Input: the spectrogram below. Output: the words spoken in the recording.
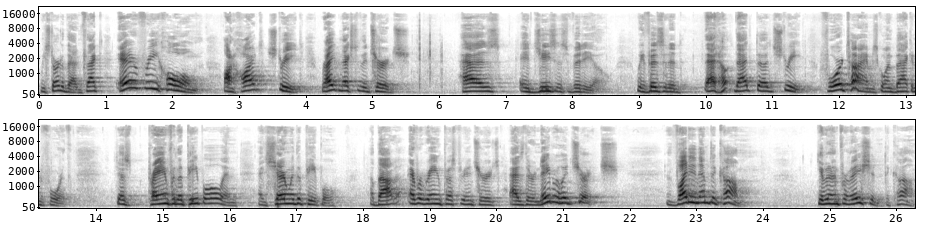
we started that. In fact, every home on Hart Street, right next to the church, has a Jesus video. We visited that, that uh, street four times, going back and forth, just praying for the people and, and sharing with the people about Evergreen Presbyterian Church as their neighborhood church, inviting them to come, giving information to come.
